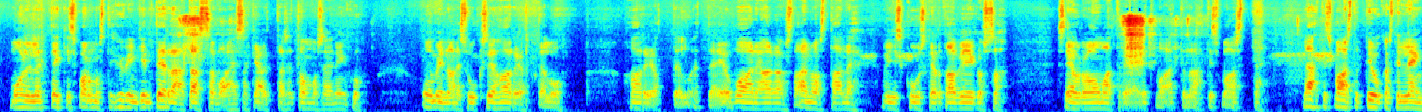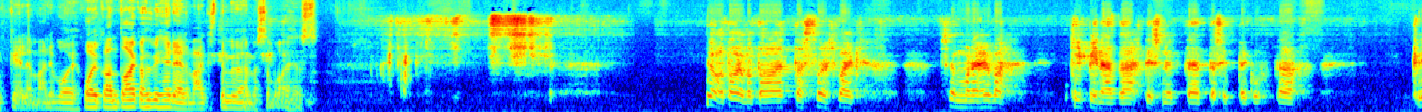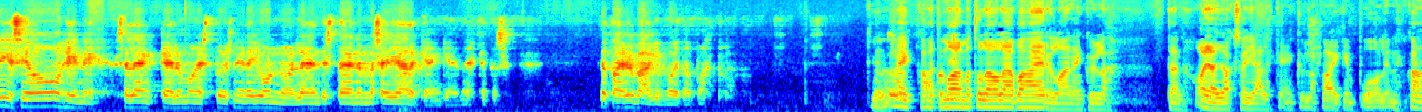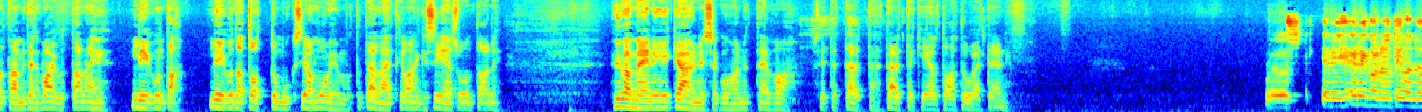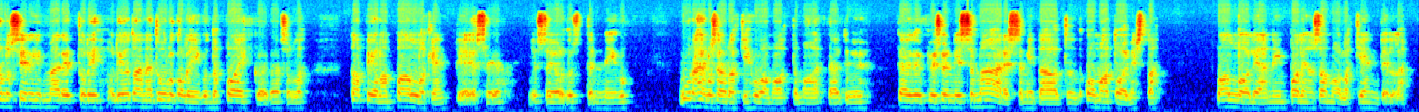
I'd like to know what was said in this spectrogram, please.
monille tekisi varmasti hyvinkin terää tässä vaiheessa käyttää se tuommoiseen niin kuin ominaisuuksien harjoitteluun harjoittelu, että ei ole vaan ne ainoastaan, ainoastaan ne 5-6 kertaa viikossa seuraa omat treenit, vaan että lähtisi vaan sitten, lähtisi vaan sitten tiukasti lenkkeilemään, niin voi, voi kantaa aika hyvin hedelmääkin sitten myöhemmässä vaiheessa. Joo, toivotaan, että tässä olisi vaikka semmoinen hyvä kipinä lähtisi nyt, että sitten kun tämä kriisi on ohi, niin se lenkkeily maistuisi niille junnuille entistä enemmän sen jälkeenkin, että ehkä tässä jotain hyvääkin voi tapahtua. Kyllä veikkaa, että maailma tulee olemaan vähän erilainen kyllä tämän ajanjakson jälkeen kyllä kaikin puolin. Niin katsotaan, miten se vaikuttaa näihin liikunta, liikuntatottumuksiin ja muihin, mutta tällä hetkellä ainakin siihen suuntaan niin hyvä meininki käynnissä, kunhan nyt ei vaan sitten täyttä, täyttä kieltoa tuu eteen. Just eri, erikoinen on tilanne ollut siinäkin määrin, että oli, oli jotain näitä ulkoliikuntapaikkoja, taisi olla Tapiolan pallokenttiä, jossa, jossa joutui sitten niin kuin urheiluseuratkin huomauttamaan, että täytyy täytyy pysyä niissä määrissä, mitä olet omatoimista palloilijaa niin paljon samoilla kentillä,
